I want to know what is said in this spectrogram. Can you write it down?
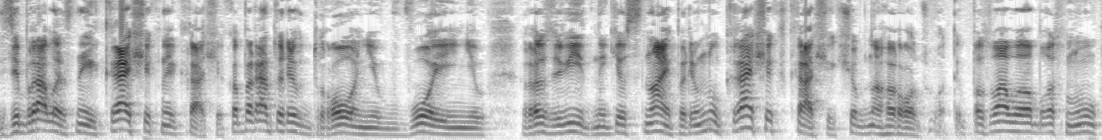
зібрали з неї кращих найкращих операторів дронів, воїнів, розвідників, снайперів, ну, кращих з кращих, щоб нагороджувати. Позвали обласну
